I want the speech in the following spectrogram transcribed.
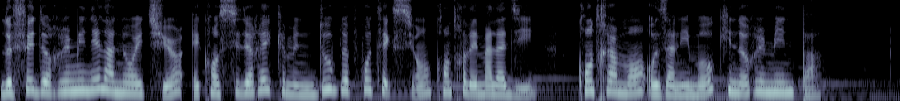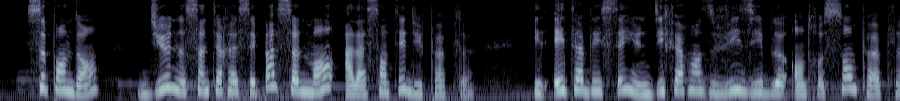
Le fait de ruminer la nourriture est considéré comme une double protection contre les maladies, contrairement aux animaux qui ne ruminent pas. Cependant, Dieu ne s'intéressait pas seulement à la santé du peuple, il établissait une différence visible entre son peuple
